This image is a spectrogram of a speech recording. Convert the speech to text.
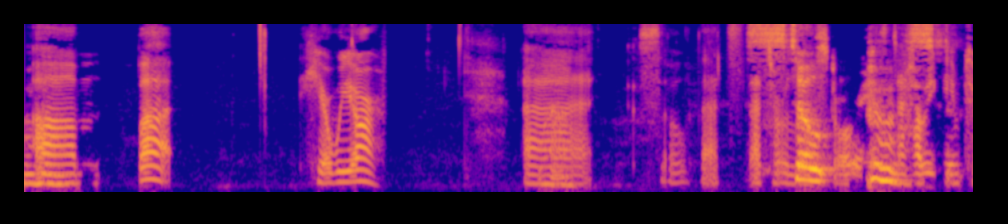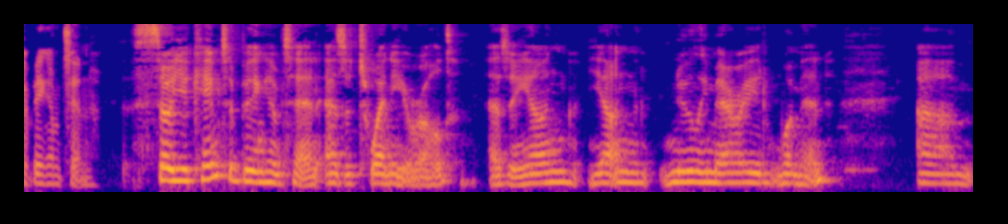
Mm-hmm. Um, but here we are. Uh, wow. So that's that's our so, story as to how we came to Binghamton. So you came to Binghamton as a 20 year old, as a young, young, newly married woman, um,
